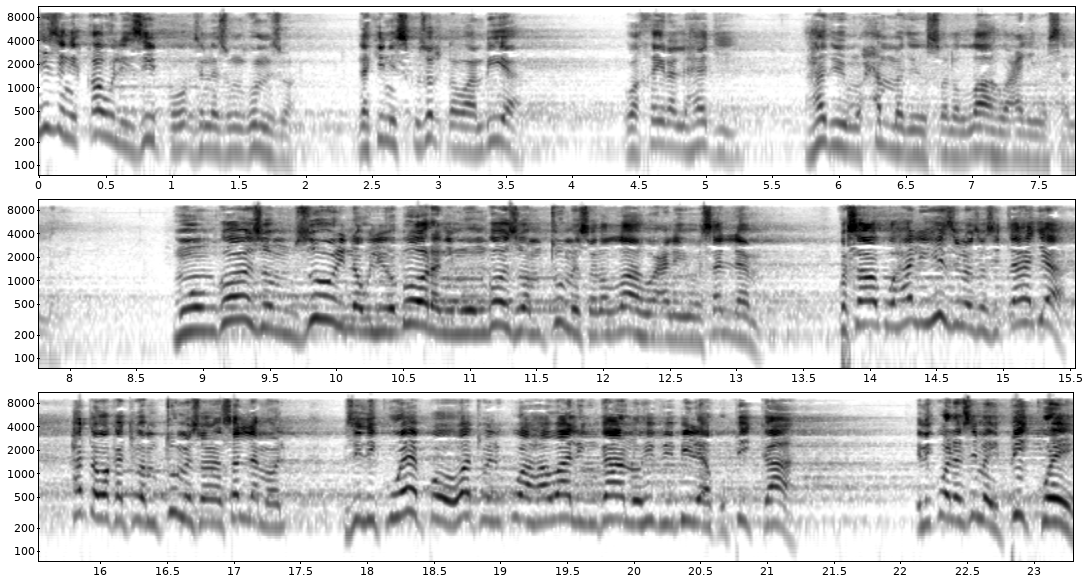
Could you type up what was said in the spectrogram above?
hizi ni kauli zipo zinazungumzwa. Lakini siku zote tutawaambia wa khaira alhadi hadi Muhammad sallallahu alaihi wasallam. Muongozo mzuri na ulio bora ni muongozo wa mtume sallallahu alaihi wasallam. Kwa sababu hali hizi unazozitaja hata wakati wa mtume sallallahu alaihi wasallam zilikuwepo watu walikuwa hawali ngano hivi bila ya kupika. Ilikuwa lazima ipikwe.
